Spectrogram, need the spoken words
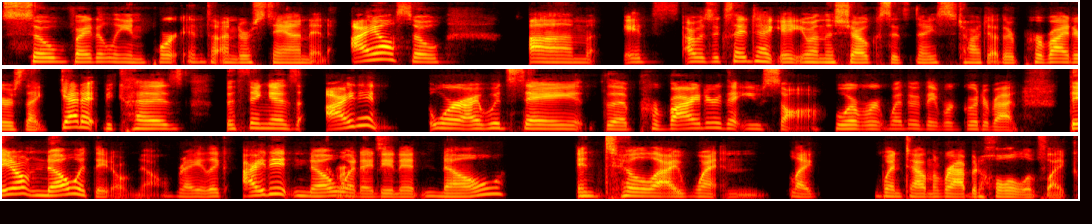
so vitally important to understand. And I also, um, it's I was excited to get you on the show because it's nice to talk to other providers that get it. Because the thing is, I didn't, or I would say the provider that you saw, whoever, whether they were good or bad, they don't know what they don't know, right? Like I didn't know what I didn't know until I went and like went down the rabbit hole of like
